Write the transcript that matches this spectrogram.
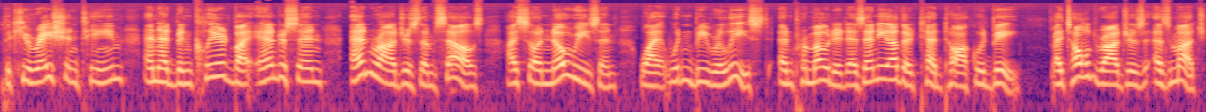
the curation team, and had been cleared by Anderson and Rogers themselves, I saw no reason why it wouldn't be released and promoted as any other TED Talk would be. I told Rogers as much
